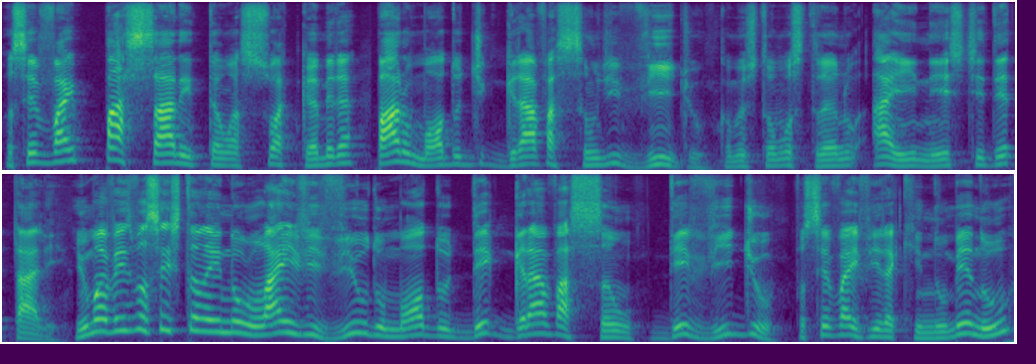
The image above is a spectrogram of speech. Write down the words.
você vai passar então a sua câmera para o modo de gravação de vídeo, como eu estou mostrando aí neste detalhe. E uma vez você estando aí no Live View do modo de gravação de vídeo, você vai vir aqui no menu,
